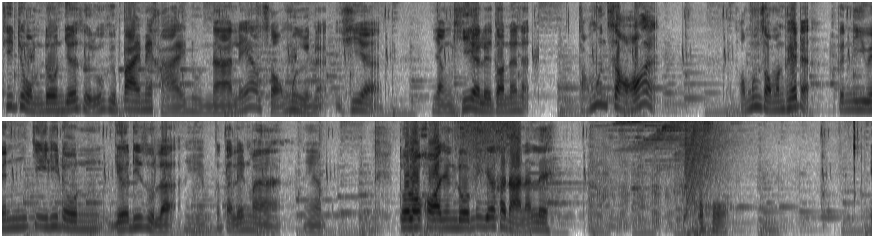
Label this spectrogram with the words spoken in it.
ที่ผมโดนเยอะสุดก็คือป้ายไม่ขายหนุนนานแล้วสองหมื่นอะเฮียอย่างเฮียเลยตอนนั้นอะสองหมื่นสองอะสองหมื่นสองพันเพชรอะเป็นอีเวนต์จี้ที่โดนเยอะที่สุดละนี่ครับตั้งแต่เล่นมาเนี่ยครับตัวละครยังโดนไม่เยอะขนาดนั้นเลย โอ้โหเอ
